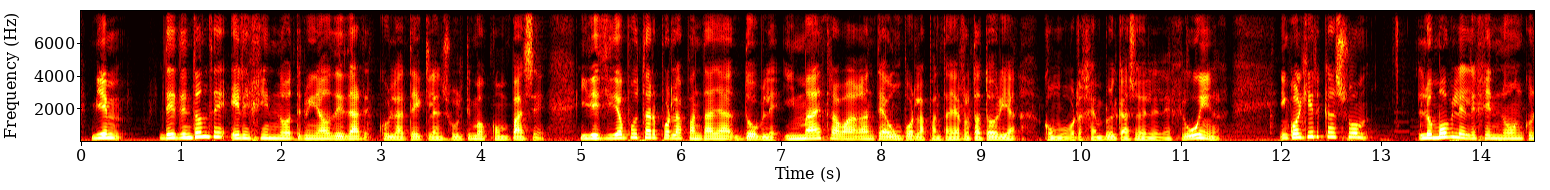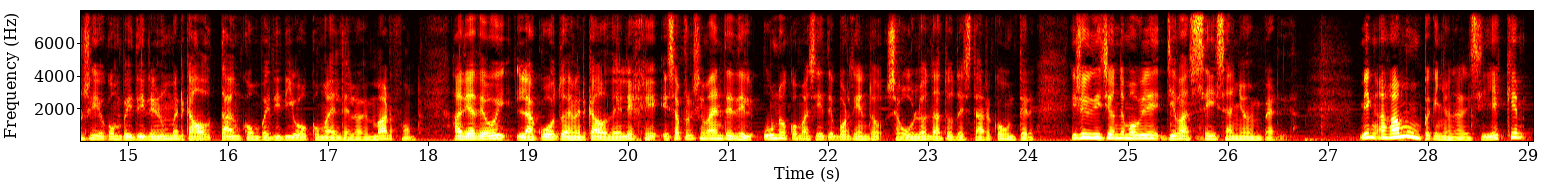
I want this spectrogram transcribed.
Bien, desde entonces LG no ha terminado de dar con la tecla en sus últimos compases y decidió apostar por las pantallas doble y más extravagante aún por las pantallas rotatorias, como por ejemplo el caso del LG Wing. En cualquier caso, los móviles LG no han conseguido competir en un mercado tan competitivo como el de los smartphones. A día de hoy, la cuota de mercado de LG es aproximadamente del 1,7% según los datos de Star Counter y su división de móviles lleva 6 años en pérdida. Bien, hagamos un pequeño análisis y es que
